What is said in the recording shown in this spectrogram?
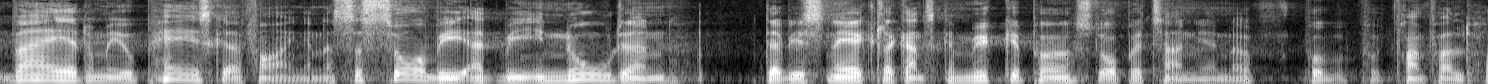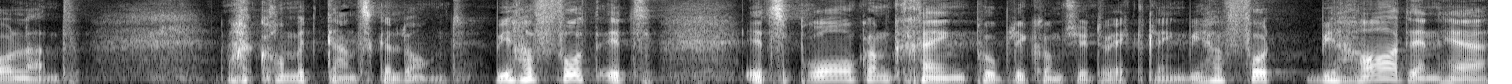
vad är de europeiska erfarenheterna. Så såg vi att vi i Norden, där vi sneglar ganska mycket på Storbritannien och på, på framförallt Holland, har kommit ganska långt. Vi har fått ett, ett språk omkring publikumsutveckling. Vi har, fått, vi har den här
